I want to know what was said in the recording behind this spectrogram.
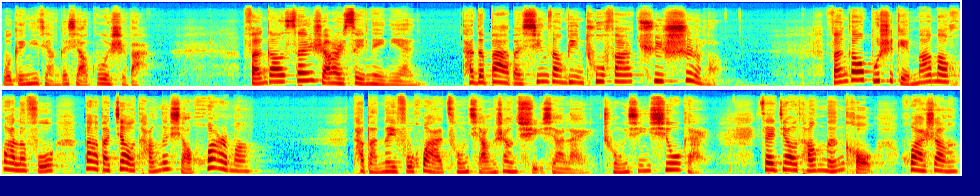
我给你讲个小故事吧。梵高三十二岁那年，他的爸爸心脏病突发去世了。梵高不是给妈妈画了幅爸爸教堂的小画吗？他把那幅画从墙上取下来，重新修改，在教堂门口画上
